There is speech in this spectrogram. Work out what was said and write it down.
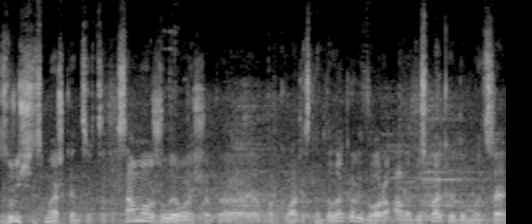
зручність мешканців це так само важливо, щоб е, паркуватись недалеко від двору, але безпека, я думаю, це е,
